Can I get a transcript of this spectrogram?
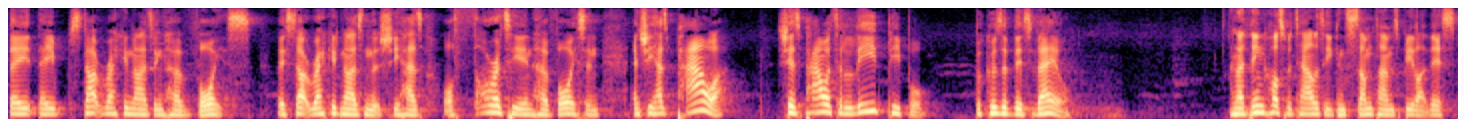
They, they start recognizing her voice. They start recognizing that she has authority in her voice and, and she has power. She has power to lead people because of this veil. And I think hospitality can sometimes be like this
